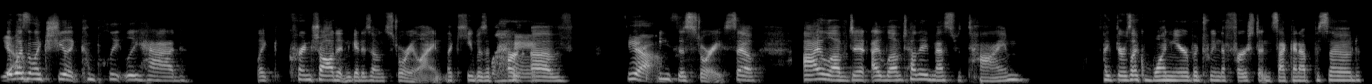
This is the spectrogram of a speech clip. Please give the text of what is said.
yeah. it wasn't like she like completely had like Crenshaw didn't get his own storyline. Like he was a part Right. of Yeah. Etha's story. So I loved it. I loved how they messed with time. Like there's like one year between the first and second episode.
